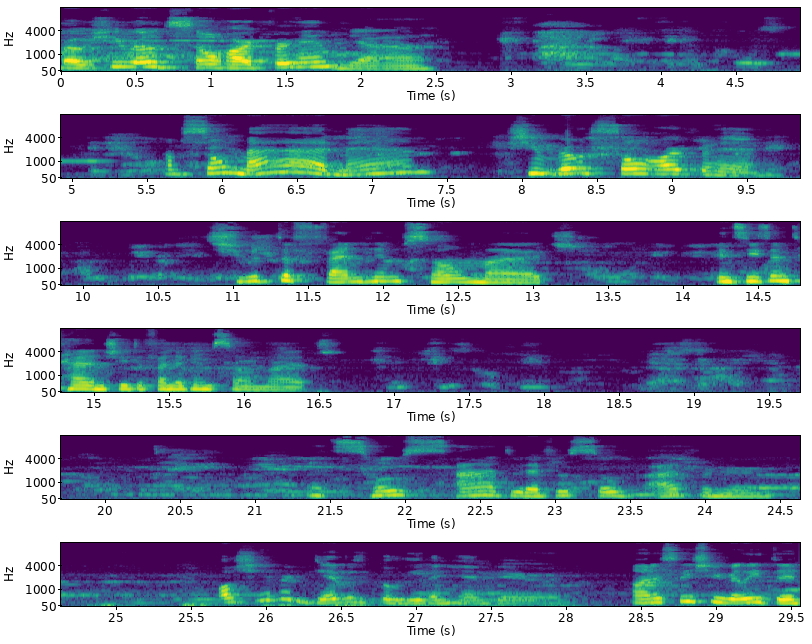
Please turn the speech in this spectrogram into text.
bro, she rode so hard for him. Yeah. My life has become close in hell. I'm so mad, man. She rode so hard for him. She would defend him so much. In season 10, she defended him so much. It's so sad, dude. I feel so bad for her. All she ever did was believe in him, dude. Honestly, she really did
